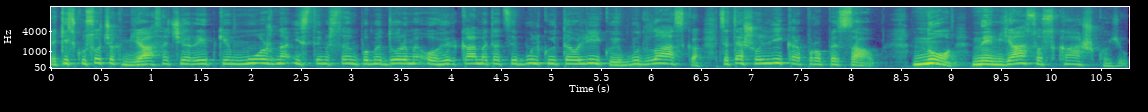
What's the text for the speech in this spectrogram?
якийсь кусочок м'яса чи рибки можна із тими ж самими помидорами, огірками та цибулькою та олійкою. Будь ласка, це те, що лікар прописав. Но не м'ясо з кашкою.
